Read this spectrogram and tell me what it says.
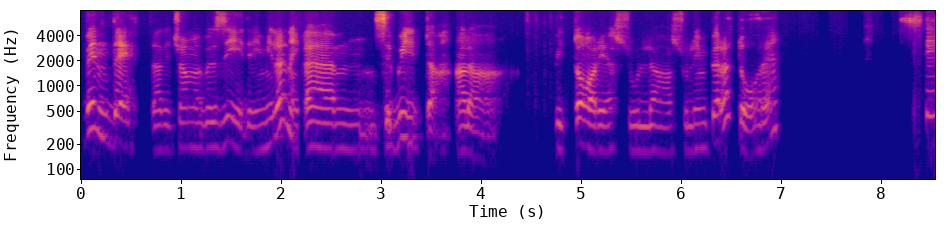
vendetta, diciamo così, dei milanesi, ehm, seguita alla vittoria sulla, sull'imperatore, si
